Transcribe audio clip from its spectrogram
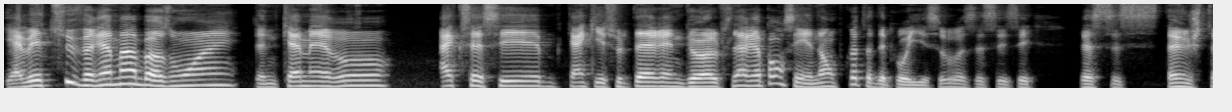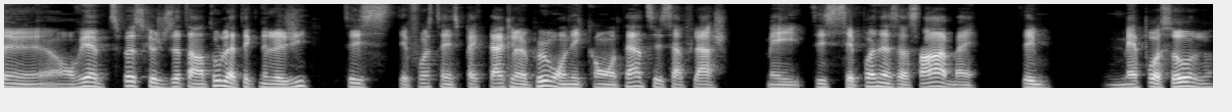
y avait-tu vraiment besoin d'une caméra accessible quand il est sur le terrain de golf? La réponse est non. Pourquoi tu as déployé ça? C'est, un, on vient un petit peu ce que je disais tantôt, la technologie. Des fois, c'est un spectacle un peu on est content, ça flash. Mais si c'est pas nécessaire, ben, mets pas ça. Là.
